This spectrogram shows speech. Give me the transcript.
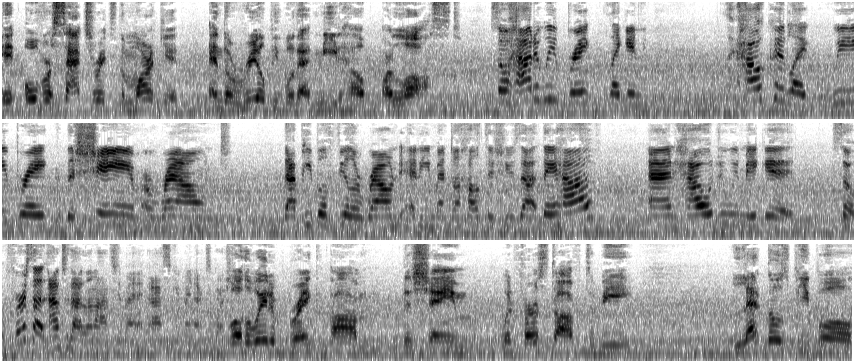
it oversaturates the market and the real people that need help are lost. So how do we break like in how could like we break the shame around that people feel around any mental health issues that they have and how do we make it so first I'd answer that and then I'll ask you my ask you my next question. Well, the way to break um, the shame would first off to be let those people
